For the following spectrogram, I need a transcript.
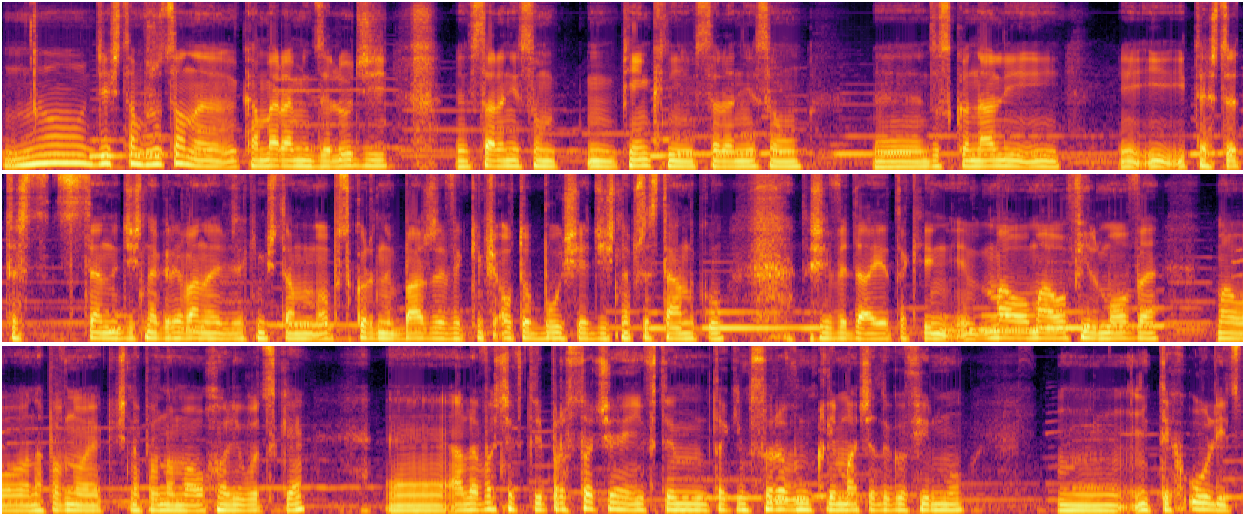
no, gdzieś tam wrzucone, kamera między ludzi, wcale nie są mm, piękni, wcale nie są e, doskonali i i, i też te, te, sceny gdzieś nagrywane w jakimś tam obskurnym barze, w jakimś autobusie, gdzieś na przystanku, to się wydaje takie mało, mało filmowe, mało, na pewno jakieś, na pewno mało hollywoodzkie, e, ale właśnie w tej prostocie i w tym takim surowym klimacie tego filmu mm, i tych ulic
